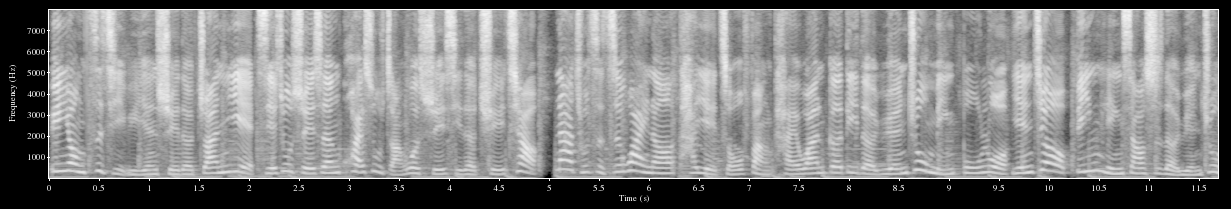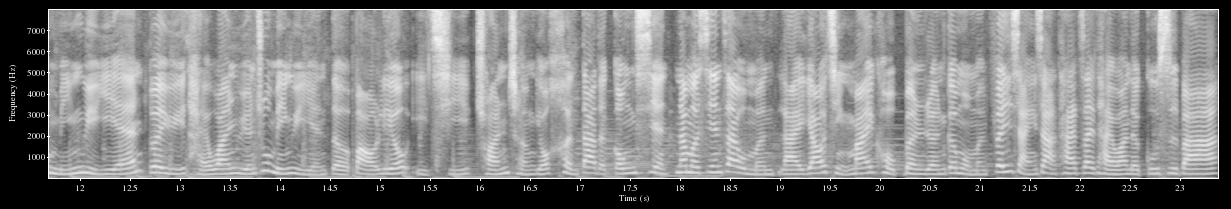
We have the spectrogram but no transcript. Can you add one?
运用自己语言学的专业，协助学生快速掌握学习的诀窍。那除此之外呢，他也走访台湾各地的原住民部落，研究濒临消失的原住民语言。对于台湾原住民语言的保留以及传承有很大的贡献。那么现在我们来邀请 Michael 本人跟我们分享一下他在台湾的故事吧。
